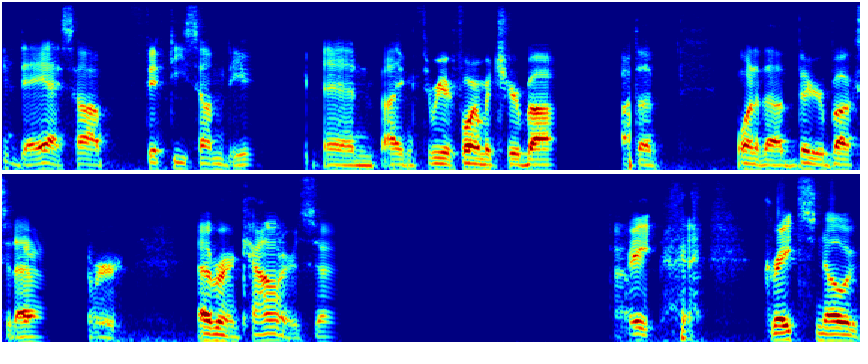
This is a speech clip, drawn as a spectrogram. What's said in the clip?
a day I saw fifty some deer, and I think three or four mature bucks. The one of the bigger bucks that I ever ever encountered. So great, great snow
